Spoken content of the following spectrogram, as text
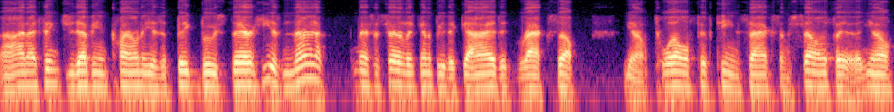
uh, and I think Jadeveon Clowney is a big boost there. He is not necessarily going to be the guy that racks up, you know, 12, 15 sacks himself. Uh, you know,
